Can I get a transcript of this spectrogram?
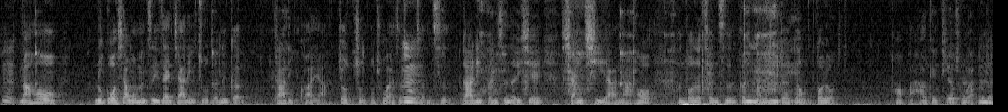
嗯，然后如果像我们自己在家里煮的那个咖喱块呀、啊，就煮不出来这种层次。嗯、咖喱本身的一些香气啊，然后很多的层次跟浓郁的那种都有。好，把它给提出来，对不对？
